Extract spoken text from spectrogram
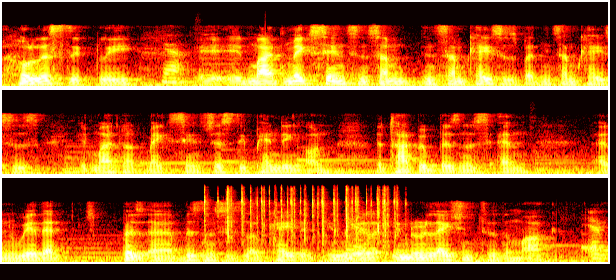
holistically, Yeah. i- it might make sense in some in some cases, but in some cases it might not make sense, just depending on the type of business and and where that bus- uh, business is located in Yeah. in relation to the market. If,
